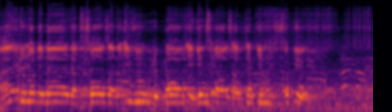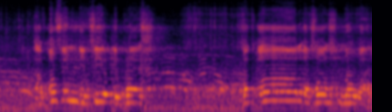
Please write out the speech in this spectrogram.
I do not deny that false and evil reports against us have taken field, have often been filled the press, but all of us know why.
